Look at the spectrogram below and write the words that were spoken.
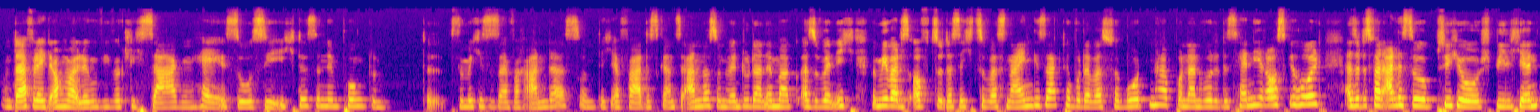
Und da vielleicht auch mal irgendwie wirklich sagen, hey, so sehe ich das in dem Punkt und für mich ist es einfach anders und ich erfahre das Ganze anders. Und wenn du dann immer, also wenn ich, bei mir war das oft so, dass ich zu was Nein gesagt habe oder was verboten habe und dann wurde das Handy rausgeholt. Also das waren alles so Psychospielchen,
